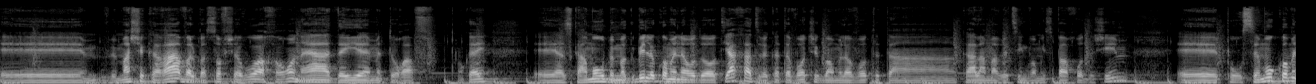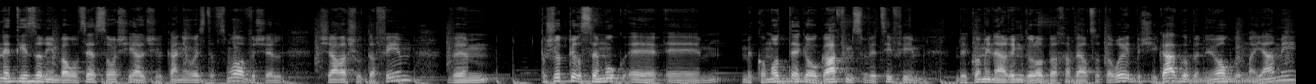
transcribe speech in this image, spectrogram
אה, ומה שקרה אבל בסוף שבוע האחרון היה די אה, מטורף, אוקיי? אז כאמור, במקביל לכל מיני הודעות יח"צ וכתבות שכבר מלוות את הקהל המעריצים כבר מספר חודשים, אה, פורסמו כל מיני טיזרים בערוצי הסושיאל של קניה ווסט עצמו ושל שאר השותפים, והם פשוט פרסמו אה, אה, מקומות גיאוגרפיים ספציפיים בכל מיני ערים גדולות ברחבי הברית, בשיקגו, בניו יורק, במיאמי,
